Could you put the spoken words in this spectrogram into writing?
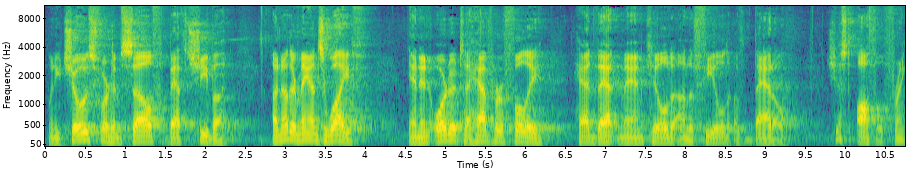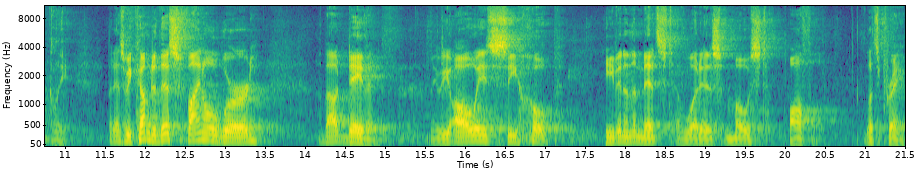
when he chose for himself Bathsheba, another man's wife, and in order to have her fully, had that man killed on the field of battle. Just awful, frankly. But as we come to this final word about David, may we always see hope, even in the midst of what is most awful. Let's pray.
